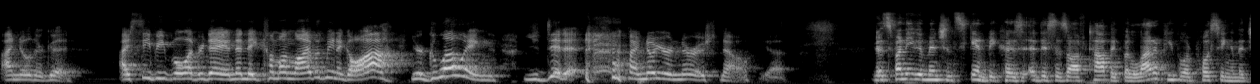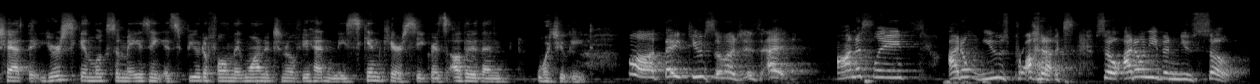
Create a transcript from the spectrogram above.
I know they're good. I see people every day and then they come on live with me and I go, ah, you're glowing. You did it. I know you're nourished now. Yeah. It's funny to mention skin because uh, this is off topic, but a lot of people are posting in the chat that your skin looks amazing. It's beautiful. And they wanted to know if you had any skincare secrets other than what you eat. Oh, thank you so much. I, honestly, I don't use products. So I don't even use soap.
